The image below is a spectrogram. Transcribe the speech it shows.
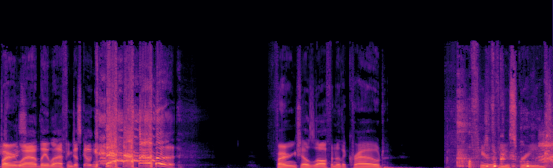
firing wildly, laughing, just going, firing shells off into the crowd. Hear a few screams.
